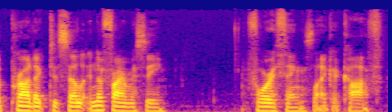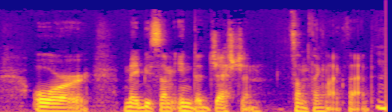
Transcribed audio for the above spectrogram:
a product to sell in a pharmacy for things like a cough or maybe some indigestion, something like that. hmm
